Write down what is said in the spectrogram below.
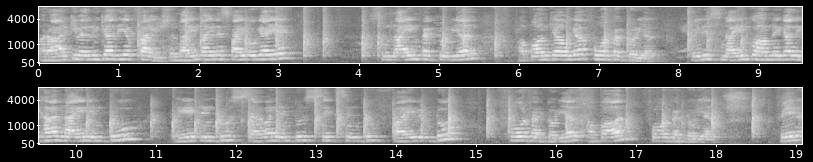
और आर की वैल्यू क्या दी है? Five so nine minus five हो गया ये। सो नाइन फैक्टोरियल अपॉन क्या हो गया? फोर फैक्टोरियल फिर इस नाइन को हमने क्या लिखा? Nine into eight into seven into six into five into four factorial upon four factorial. फिर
